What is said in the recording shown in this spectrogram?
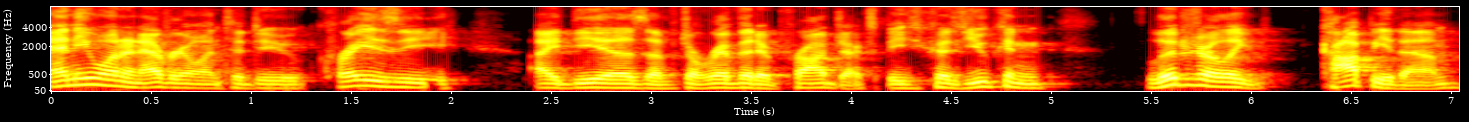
anyone and everyone to do crazy ideas of derivative projects because you can literally copy them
